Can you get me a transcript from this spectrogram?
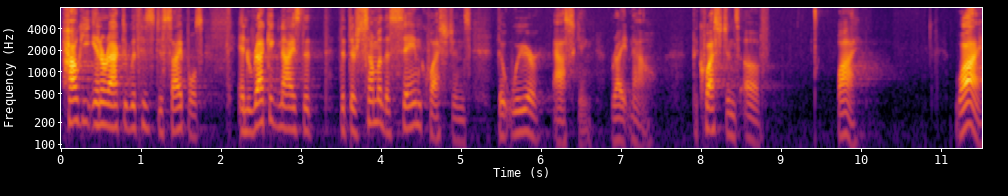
how he interacted with his disciples, and recognize that, that there's some of the same questions that we're asking right now. The questions of why? Why?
